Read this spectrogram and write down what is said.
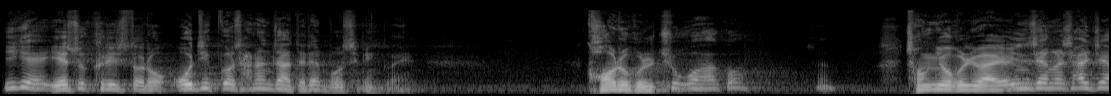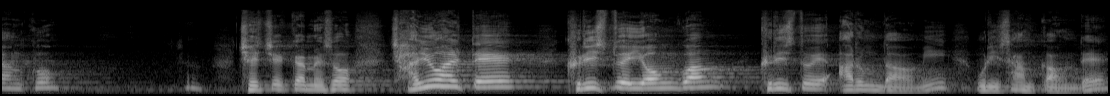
이게 예수 그리스도로 옷 입고 사는 자들의 모습인 거예요. 거룩을 추구하고 정욕을 위하여 인생을 살지 않고 죄책감에서 자유할 때 그리스도의 영광, 그리스도의 아름다움이 우리 삶 가운데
